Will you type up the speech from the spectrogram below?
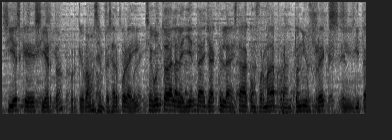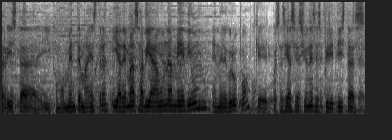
si es que es cierto, porque vamos a empezar por ahí. Según toda la leyenda, Jácula estaba conformada por Antonius El guitarrista y como mente maestra, y además había una medium en el grupo que pues hacía sesiones espiritistas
